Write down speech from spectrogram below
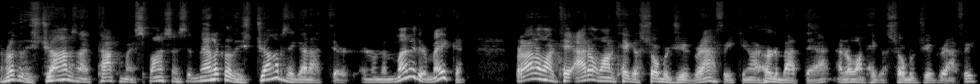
I look at these jobs and I talked to my sponsor. I said, Man, look at all these jobs they got out there and the money they're making. But I don't want to take I don't want to take a sober geographic. You know, I heard about that. I don't want to take a sober geographic.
